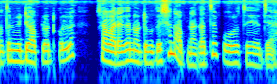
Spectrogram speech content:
নতুন ভিডিও আপলোড করলে সবার আগে নোটিফিকেশন আপনার কাছে পৌঁছে যায়।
